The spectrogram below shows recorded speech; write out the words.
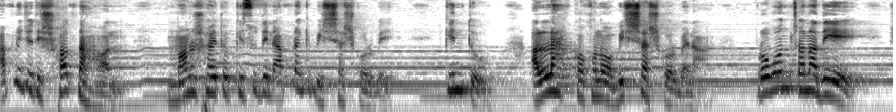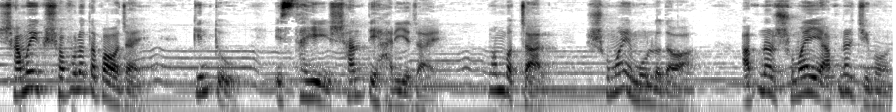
আপনি যদি সৎ না হন, মানুষ হয়তো কিছুদিন আপনাকে বিশ্বাস করবে। কিন্তু আল্লাহ কখনো বিশ্বাস করবে না। প্রবঞ্চনা দিয়ে সাময়িক সফলতা পাওয়া যায়, কিন্তু স্থায়ী শান্তি হারিয়ে যায়। নম্বর চার, সময়ে মূল্য দেওয়া। আপনার সময়ে আপনার জীবন।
